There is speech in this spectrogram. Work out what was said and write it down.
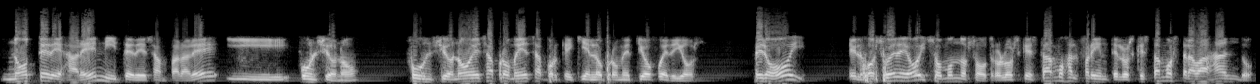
no te dejaré ni te desampararé y funcionó. Funcionó esa promesa porque quien lo prometió fue Dios. Pero hoy, el Josué de hoy somos nosotros, los que estamos al frente, los que estamos trabajando,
